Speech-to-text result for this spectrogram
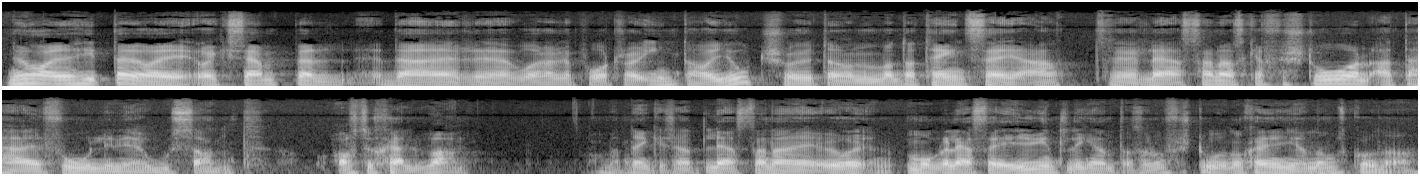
Nu har jag, hittar jag exempel där eh, våra reportrar inte har gjort så utan man har tänkt sig att eh, läsarna ska förstå att det här förmodligen är osant av sig själva. Man tänker sig att läsarna, många läsare är ju intelligenta så de förstår, de kan ju genomskåda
